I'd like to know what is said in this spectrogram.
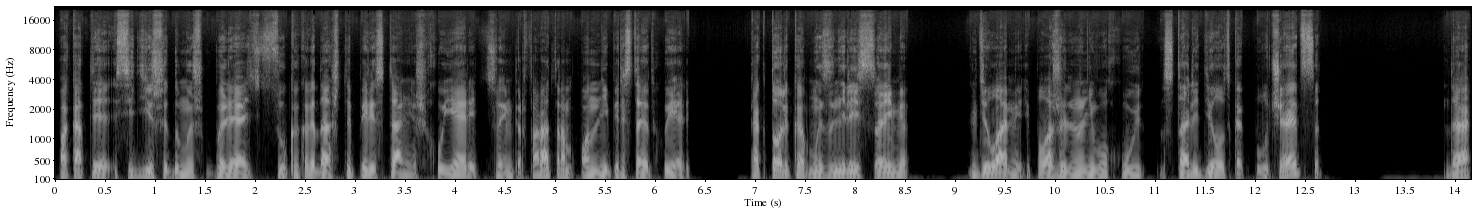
пока ты сидишь и думаешь, блядь, сука, когда ж ты перестанешь хуярить своим перфоратором, он не перестает хуярить. Как только мы занялись своими делами и положили на него хуй, стали делать как получается, да,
